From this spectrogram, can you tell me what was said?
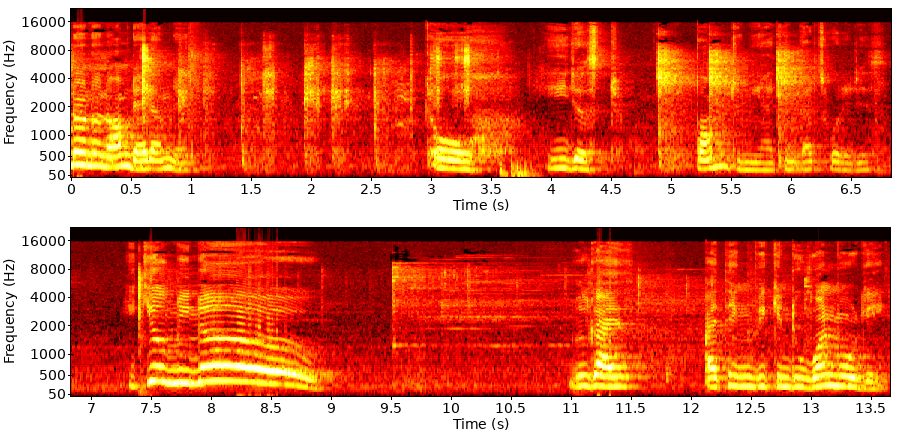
No no no! I'm dead. I'm dead. Oh, he just bumped me. I think that's what it is. He killed me. No. Well, guys, I think we can do one more game.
